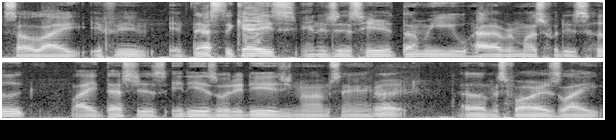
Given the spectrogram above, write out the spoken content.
So like if it if that's the case and it's just here thumbing you however much for this hook, like that's just it is what it is, you know what I'm saying? Right. Um as far as like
